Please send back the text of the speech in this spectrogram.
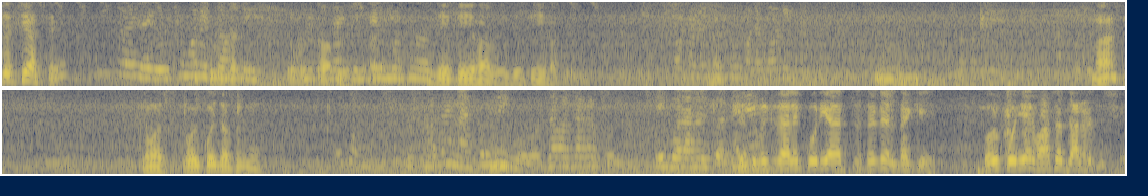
জেসি আছে। অসুবিধা নেই যেতেই হবে যেতেই হবে। হুম। মা? তোমার কই কই যাও তুমি? তুমি কি তাহলে কোরিয়া সেটেল নাকি? ওর কোরিয়ার ভাষা জানার সে।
